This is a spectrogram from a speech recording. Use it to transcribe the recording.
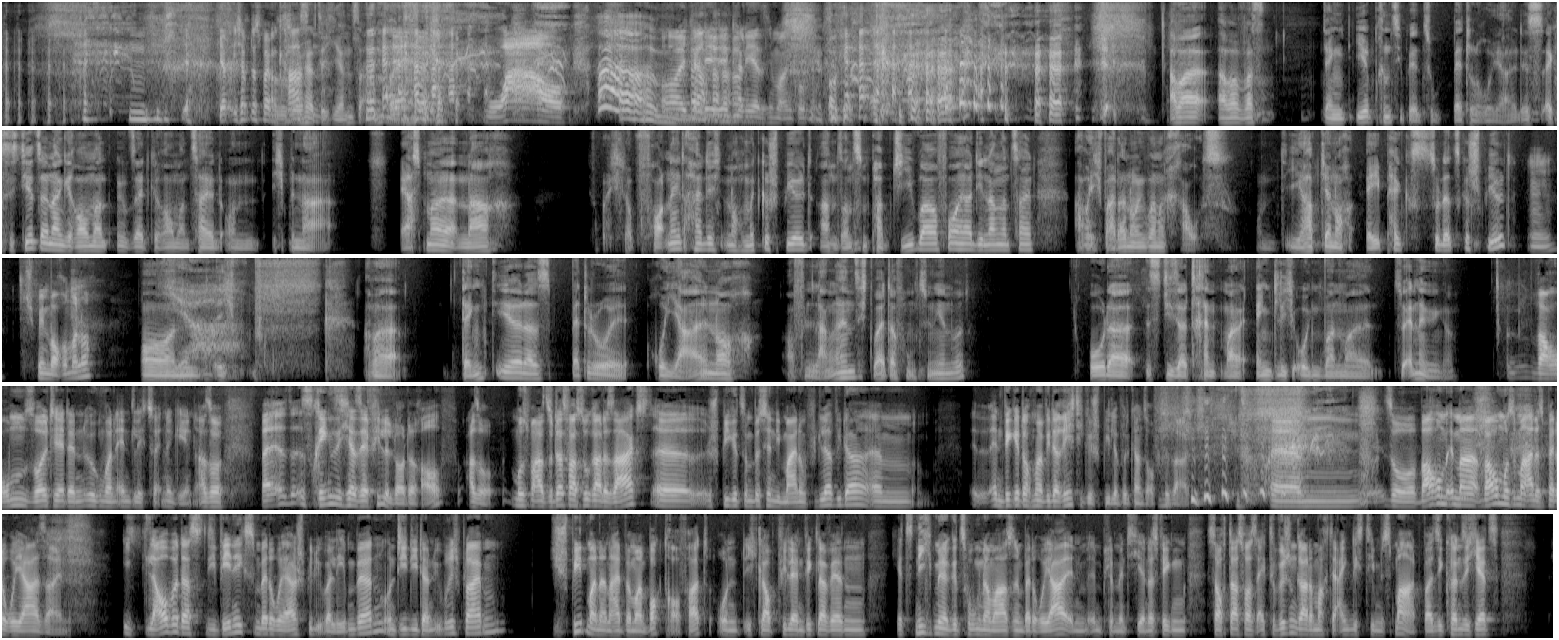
ich hab, ich hab das beim also Carsten. So hört sich Jens an. wow. oh, ich kann den, den kann ich jetzt nicht mal angucken. Okay. aber, aber was denkt ihr prinzipiell zu Battle Royale? Das existiert seit, geraumer, seit geraumer Zeit und ich bin da erstmal nach, ich glaube, Fortnite hatte ich noch mitgespielt. Ansonsten PUBG war vorher die lange Zeit, aber ich war dann irgendwann raus. Und ihr habt ja noch Apex zuletzt gespielt. Mhm. Spielen wir auch immer noch. Und ja. ich, aber denkt ihr, dass Battle Royale noch auf lange Hinsicht weiter funktionieren wird? Oder ist dieser Trend mal endlich irgendwann mal zu Ende gegangen? Warum sollte er denn irgendwann endlich zu Ende gehen? Also, weil es regen sich ja sehr viele Leute drauf. Also, muss man, also das, was du gerade sagst, äh, spiegelt so ein bisschen die Meinung vieler wieder. Ähm, entwickelt doch mal wieder richtige Spiele, wird ganz oft gesagt. ähm, so, warum immer, warum muss immer alles Battle Royale sein? Ich glaube, dass die wenigsten Battle Royale Spiele überleben werden und die, die dann übrig bleiben, die spielt man dann halt, wenn man Bock drauf hat. Und ich glaube, viele Entwickler werden jetzt nicht mehr gezwungenermaßen ein Battle Royale implementieren. Deswegen ist auch das, was Activision gerade macht, ja eigentlich ziemlich smart, weil sie können sich jetzt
